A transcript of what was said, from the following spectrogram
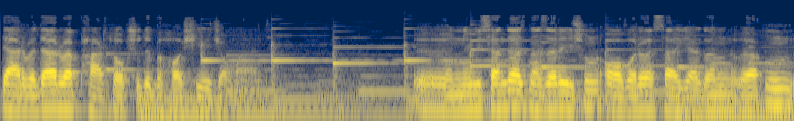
در به در و پرتاب شده به حاشیه جامعه نویسنده از نظر ایشون آواره و سرگردان و اون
